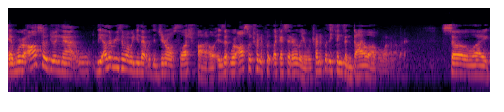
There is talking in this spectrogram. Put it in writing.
and we're also doing that. The other reason why we do that with the general slush pile is that we're also trying to put, like I said earlier, we're trying to put these things in dialogue with one another. So, like,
